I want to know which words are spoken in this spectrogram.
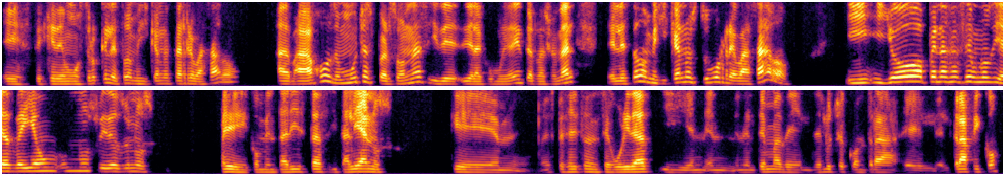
este, que demostró que el Estado mexicano está rebasado, a, ojos de muchas personas y de, la comunidad internacional, el Estado mexicano estuvo rebasado. Y, yo apenas hace unos días veía unos videos de unos eh, comentaristas italianos que mm, especialistas en seguridad y en, el tema de, lucha contra el, tráfico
